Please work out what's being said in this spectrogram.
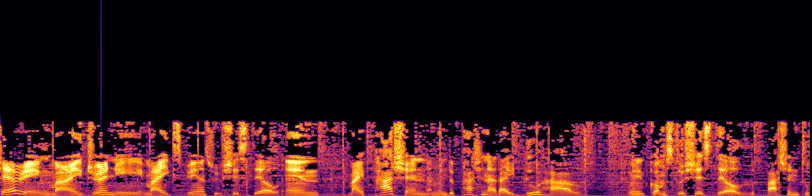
sharing my journey, my experience with Shestel and my passion. I mean, the passion that I do have when it comes to Shestel, the passion to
